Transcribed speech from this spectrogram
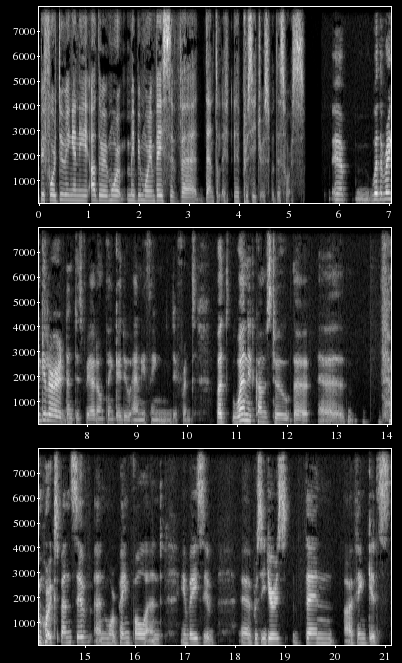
before doing any other more maybe more invasive uh, dental uh, procedures with this horse? Uh, with the regular dentistry, I don't think I do anything different. But when it comes to the, uh, the more expensive and more painful and invasive uh, procedures, then I think it's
